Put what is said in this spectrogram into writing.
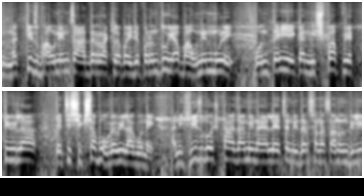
नक्कीच भावनेंचा आदर राखला पाहिजे परंतु या भावनेंमुळे कोणत्याही एका निष्पाप व्यक्तीला त्याची शिक्षा भोगावी लागू नये. आणि हीच गोष्ट आज आम्ही न्यायालयाच्या निदर्शनास आणून दिली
